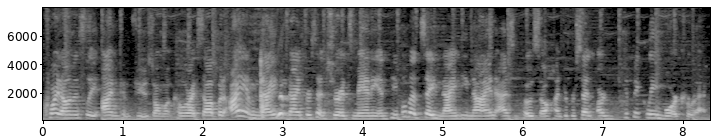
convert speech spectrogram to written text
quite honestly, I'm confused on what color I saw. But I am 99% sure it's Manny, and people that say 99 as opposed to 100% are typically more correct.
